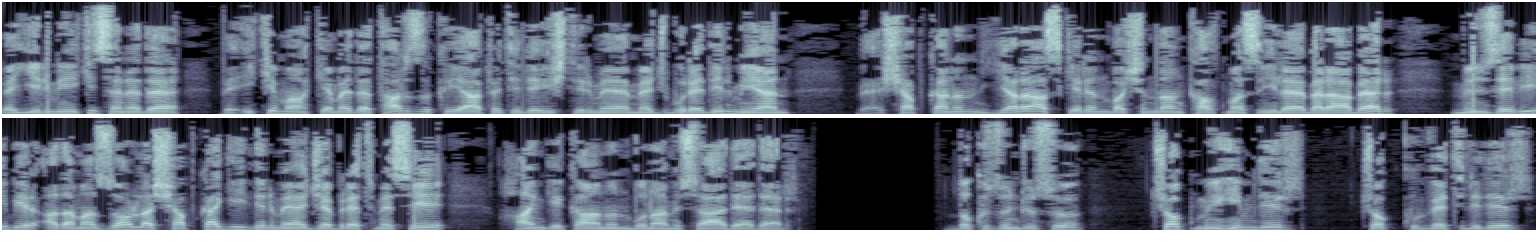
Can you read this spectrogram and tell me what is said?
ve 22 senede ve iki mahkemede tarzı kıyafeti değiştirmeye mecbur edilmeyen ve şapkanın yara askerin başından kalkmasıyla beraber münzevi bir adama zorla şapka giydirmeye cebretmesi hangi kanun buna müsaade eder? Dokuzuncusu çok mühimdir, çok kuvvetlidir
